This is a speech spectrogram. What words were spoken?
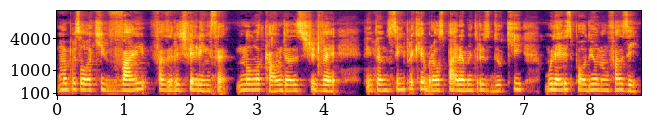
uma pessoa que vai fazer a diferença no local onde ela estiver, tentando sempre quebrar os parâmetros do que mulheres podem ou não fazer.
